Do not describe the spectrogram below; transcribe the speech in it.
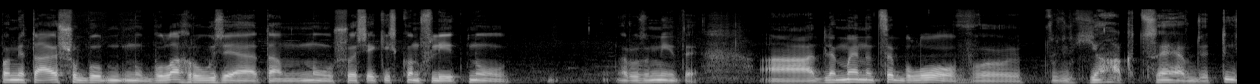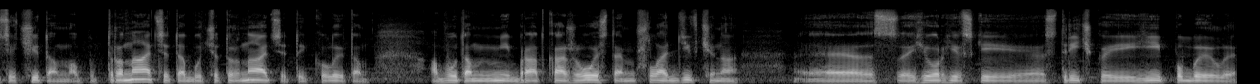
пам'ятаю, що ну, була Грузія, там ну, щось, якийсь конфлікт. Ну, розумієте? А для мене це було в як це в 2000 там, або 13 або 14, коли там, або там мій брат каже, ось там йшла дівчина е, з Георгіївською стрічкою, її побили.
